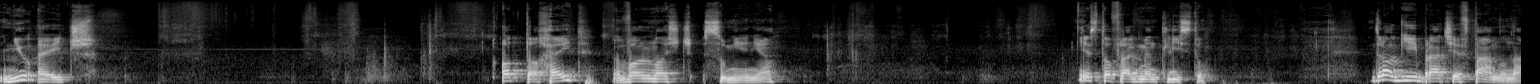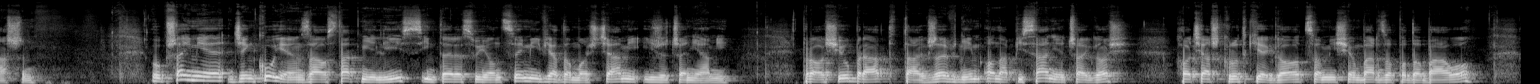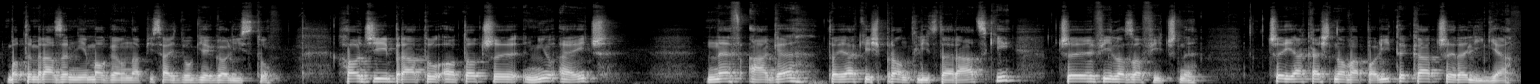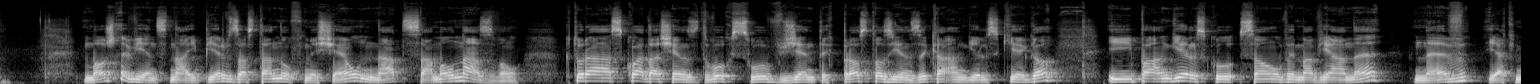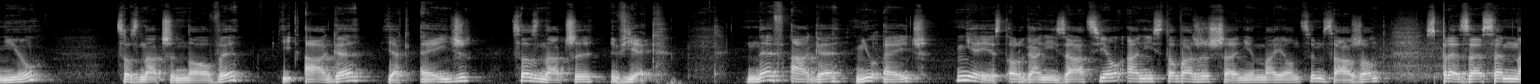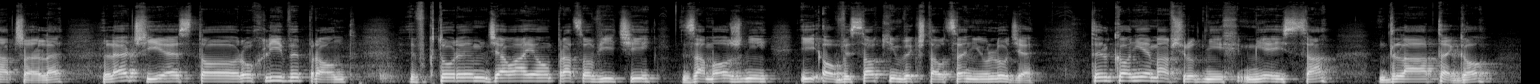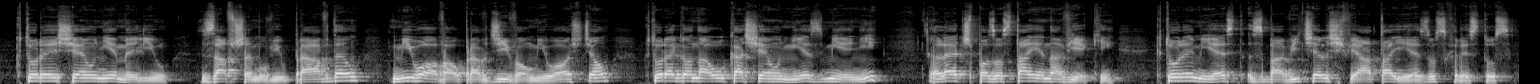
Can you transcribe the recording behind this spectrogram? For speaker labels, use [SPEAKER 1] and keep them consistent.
[SPEAKER 1] New Age Otto Haidt Wolność sumienia Jest to fragment listu. Drogi bracie w Panu naszym, uprzejmie dziękuję za ostatni list z interesującymi wiadomościami i życzeniami. Prosił brat także w nim o napisanie czegoś, chociaż krótkiego, co mi się bardzo podobało, bo tym razem nie mogę napisać długiego listu. Chodzi bratu o to, czy New Age, Nef Age to jakiś prąd literacki, czy filozoficzny, czy jakaś nowa polityka, czy religia. Może więc najpierw zastanówmy się nad samą nazwą, która składa się z dwóch słów wziętych prosto z języka angielskiego i po angielsku są wymawiane nev jak new, co znaczy nowy i age jak age, co znaczy wiek. Nev age, New Age nie jest organizacją ani stowarzyszeniem mającym zarząd z prezesem na czele, lecz jest to ruchliwy prąd, w którym działają pracowici, zamożni i o wysokim wykształceniu ludzie. Tylko nie ma wśród nich miejsca dla tego, który się nie mylił, zawsze mówił prawdę, miłował prawdziwą miłością, którego nauka się nie zmieni, lecz pozostaje na wieki, którym jest Zbawiciel świata Jezus Chrystus.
